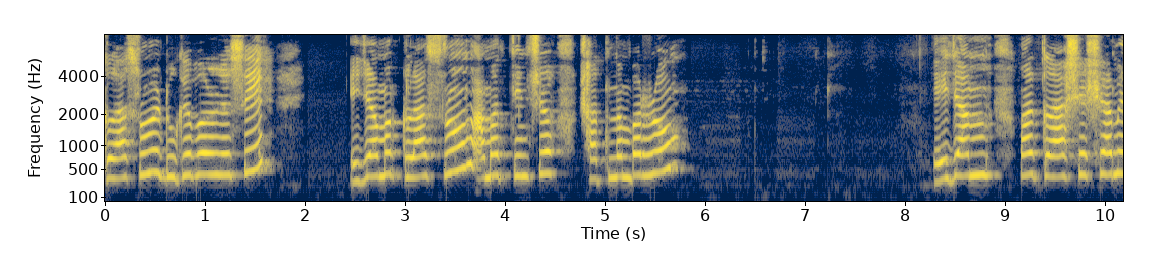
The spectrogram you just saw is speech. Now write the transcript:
ক্লাসরুমে ঢুকে পড়েছি। এই যে আমার ক্লাসরুম আমার তিনশো সাত নম্বর রুম এই যে আমার ক্লাস শেষে আমি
